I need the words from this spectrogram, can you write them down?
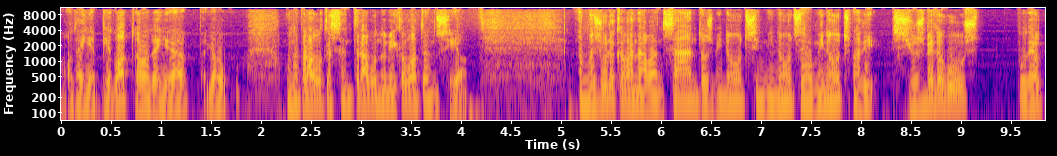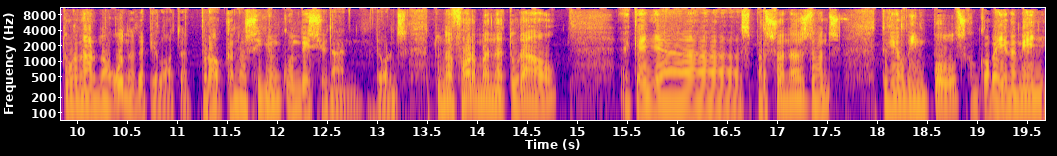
o deia pilota o deia allò, una paraula que centrava una mica l'atenció a mesura que va anar avançant, dos minuts, cinc minuts, deu minuts, va dir, si us ve de gust podeu tornar-ne alguna de pilota, però que no sigui un condicionant. Llavors, d'una forma natural, aquelles persones doncs, tenien l'impuls, com que veien amb ell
